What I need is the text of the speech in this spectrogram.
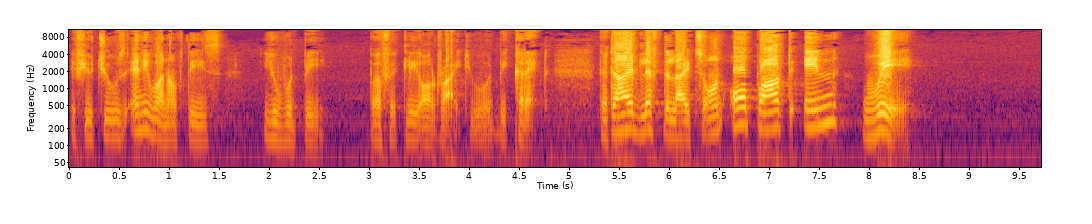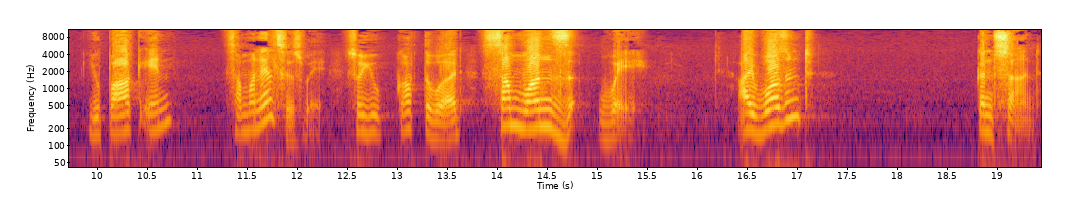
if you choose any one of these you would be perfectly all right. You would be correct. That I had left the lights on or parked in way. You park in someone else's way. So you got the word someone's way. I wasn't concerned.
